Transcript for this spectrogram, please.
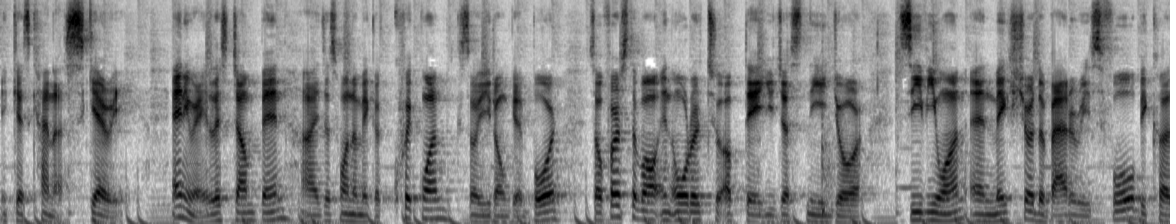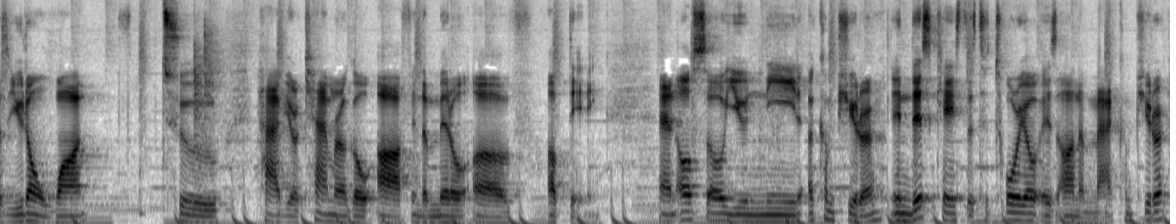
It gets kind of scary. Anyway, let's jump in. I just want to make a quick one so you don't get bored. So first of all, in order to update, you just need your ZV-1 and make sure the battery is full because you don't want to have your camera go off in the middle of updating and also you need a computer. In this case, the tutorial is on a Mac computer,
